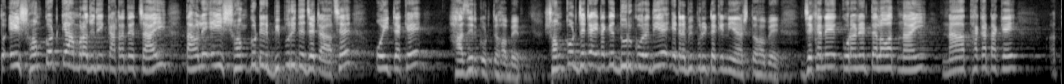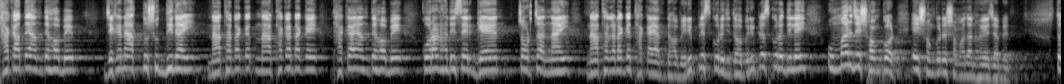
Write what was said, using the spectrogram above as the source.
তো এই সংকটকে আমরা যদি কাটাতে চাই, তাহলে এই সংকটের বিপরীতে যেটা আছে, ওইটাকে হাজির করতে হবে। সংকট যেটা, এটাকে দূর করে দিয়ে এটার বিপরীতটাকে নিয়ে আসতে হবে। যেখানে কোরআনের তেলাওয়াত নাই, না থাকাটাকে থাকাতে আনতে হবে, যেখানে আত্মশুদ্ধি নাই, না থাকা না থাকাটাকে থাকায় আনতে হবে, কোরআন হাদিসের জ্ঞান, চর্চা নাই, না থাকাটাকে থাকায় আনতে হবে রিপ্লেস করে দিতে হবে রিপ্লেস করে দিলেই উম্মার যে সংকট, এই সংকটের সমাধান হয়ে যাবে। তো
